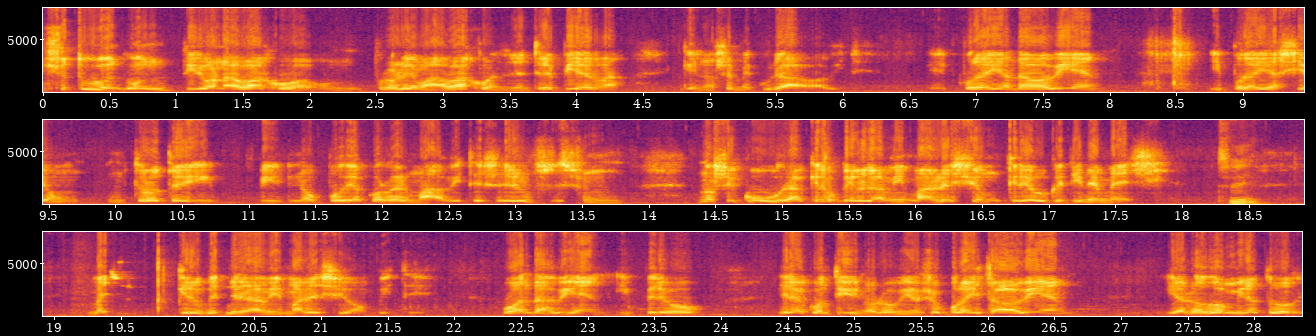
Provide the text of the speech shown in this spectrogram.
yo tuve un, tirón abajo, un problema abajo en la entrepierna que no se me curaba, ¿viste? Eh, por ahí andaba bien y por ahí hacía un, trote y, no podía correr más, ¿viste? Es, un, no se cura. Creo que la misma lesión creo que tiene Messi. Sí. Messi creo que tiene la misma lesión, ¿viste? Vos andas bien, y pero era continuo lo mío. Yo por ahí estaba bien y a los dos minutos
